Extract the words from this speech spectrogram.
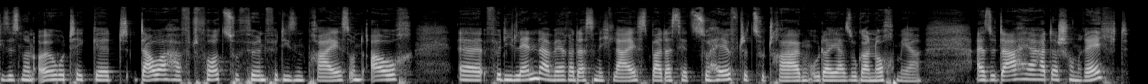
dieses 9-Euro-Ticket dauerhaft fortzuführen für diesen Preis. Und auch äh, für die Länder wäre das nicht leistbar, das jetzt zur Hälfte zu tragen oder ja sogar noch mehr. Also daher hat er schon recht.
